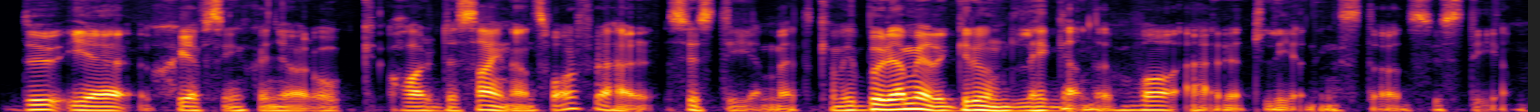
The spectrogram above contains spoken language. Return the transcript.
du är chefsingenjör och har designansvar för det här systemet. Kan vi börja med det grundläggande? Vad är ett ledningsstödssystem?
